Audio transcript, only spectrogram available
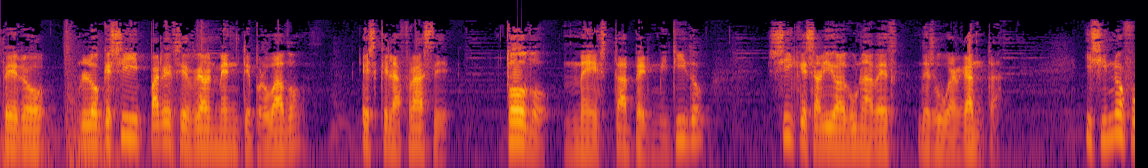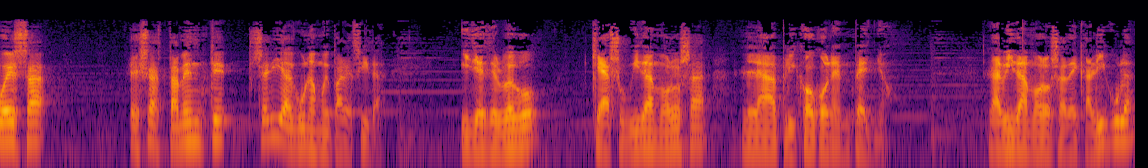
Pero lo que sí parece realmente probado es que la frase todo me está permitido sí que salió alguna vez de su garganta. Y si no fue esa, exactamente sería alguna muy parecida. Y desde luego que a su vida amorosa la aplicó con empeño. La vida amorosa de Calígula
